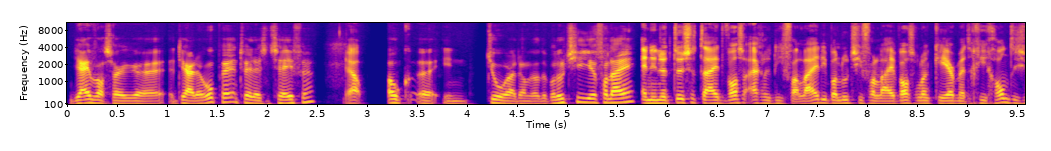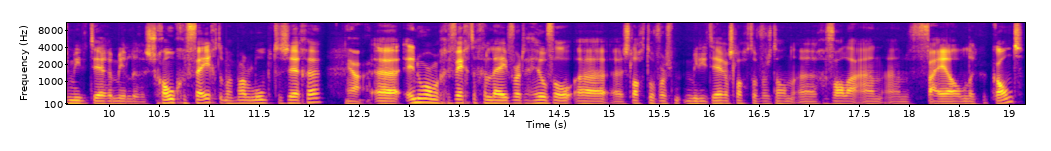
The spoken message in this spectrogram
Jij was er eh, het jaar daarop, hè, in 2007. Ja. Ook eh, in Chora, dan wel de Baluchi-vallei. En in de tussentijd was eigenlijk die vallei, die Baluchi-vallei, was al een keer met gigantische militaire middelen schoongeveegd, om het maar lomp te zeggen. Ja, Eh, enorme gevechten geleverd, heel veel eh, slachtoffers, militaire slachtoffers dan gevallen aan, aan de vijandelijke kant.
